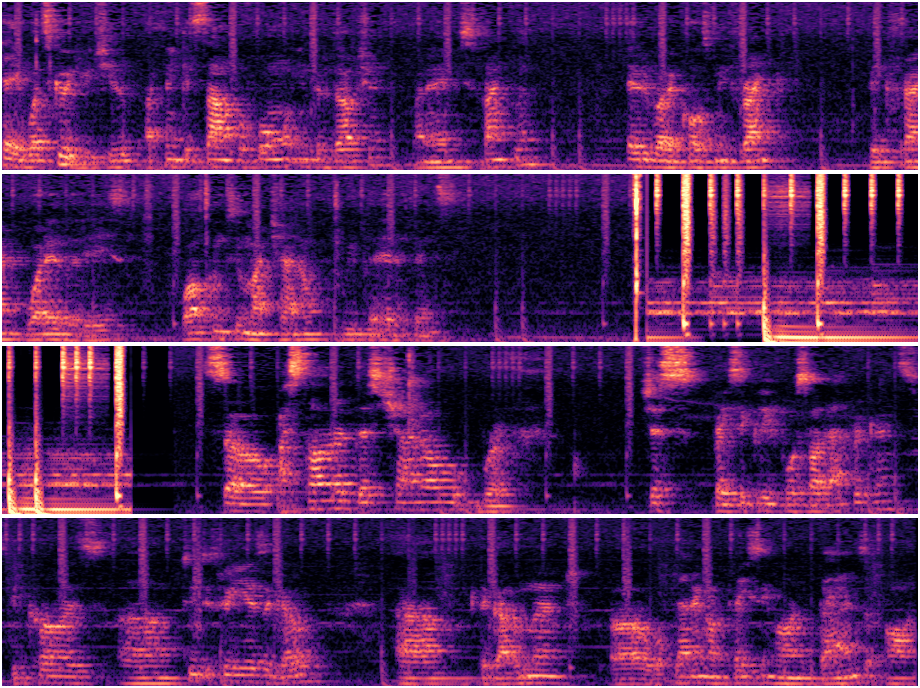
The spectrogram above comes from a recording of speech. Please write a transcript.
Hey, what's good YouTube? I think it's time for formal introduction. My name is Franklin. Everybody calls me Frank, Big Frank, whatever it is. Welcome to my channel, Reaper Air Defence. So I started this channel with just basically for South Africans because um, two to three years ago um, the government uh, were planning on placing on bans on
